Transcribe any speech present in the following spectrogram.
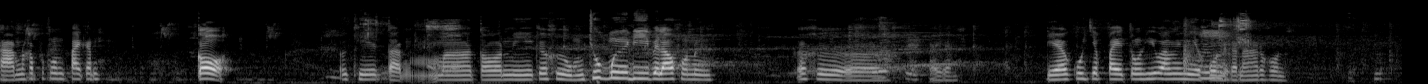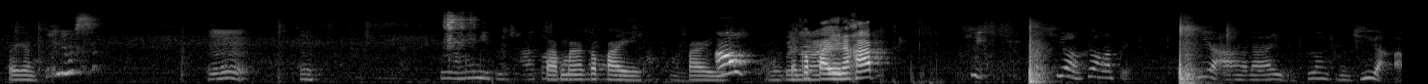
สามนะครับทุกคนไปกันก็โอเคตัดมาตอนนี้ก็คือผมชุบมือดีไปแล้วคนหนึ่งก็คือเอ่อไปกัน เดี๋ยวกูจะไปตรงที่ว่าไม่มีคนกันนะทุกคน ไปกันอืมยังไม่มีปืนชาร์จตัดมาก็ไปไปมึงเนแล้วก็ไปนะครับ เชี่ยเครื่องมันเป็น เชี่ยอะไร เครื่องเป็นเชี่ยอะ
